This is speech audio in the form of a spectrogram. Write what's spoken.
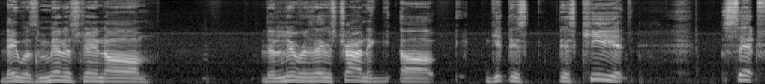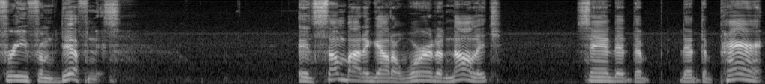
they was ministering um deliverance. They was trying to uh, get this this kid set free from deafness, and somebody got a word of knowledge saying that the that the parent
